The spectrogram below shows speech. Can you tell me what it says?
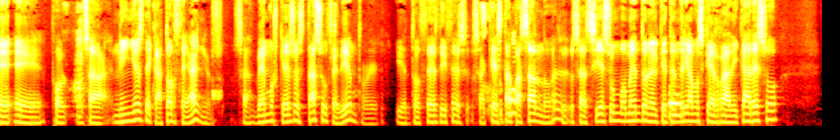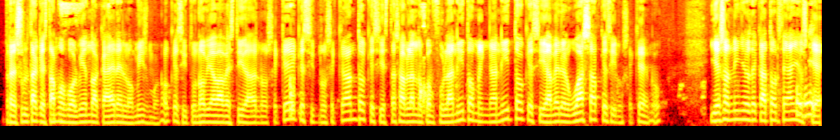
Eh, eh, por, o sea, niños de 14 años. O sea, vemos que eso está sucediendo. eh. Y entonces dices, o sea, ¿qué está pasando? O sea, si es un momento en el que tendríamos que erradicar eso, resulta que estamos volviendo a caer en lo mismo, ¿no? Que si tu novia va vestida de no sé qué, que si no sé cuánto, que si estás hablando con fulanito, menganito, que si a ver el WhatsApp, que si no sé qué, ¿no? Y esos niños de 14 años que,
